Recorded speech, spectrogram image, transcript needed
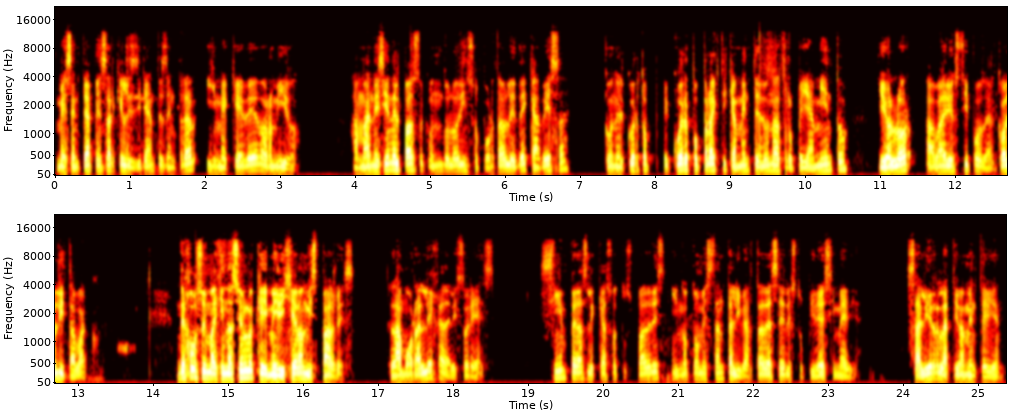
Me senté a pensar qué les diría antes de entrar y me quedé dormido. Amanecí en el pasto con un dolor insoportable de cabeza, con el cuerpo, el cuerpo prácticamente de un atropellamiento y olor a varios tipos de alcohol y tabaco. Dejo su imaginación lo que me dijeron mis padres. La moraleja de la historia es Siempre hazle caso a tus padres y no tomes tanta libertad de hacer estupidez y media. Salí relativamente bien.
